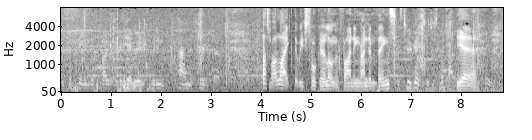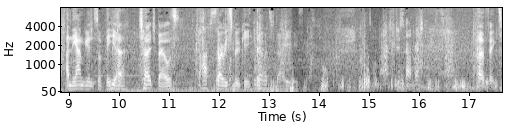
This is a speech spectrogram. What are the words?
We've just seen this boat over here. We, we didn't plan this route, but That's what I like, that we're just walking along and finding random things. it's too good to just look at. Yeah. And the ambience of the uh, church bells, I have to say, very spooky. The weather today is. I actually just found restaurants. Perfect.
